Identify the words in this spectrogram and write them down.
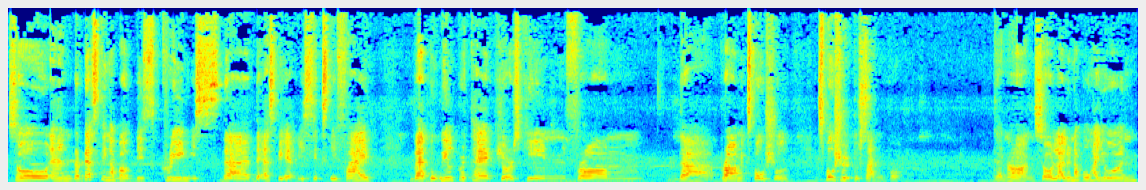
So, and the best thing about this cream is that the SPF is 65 that will protect your skin from the from exposure exposure to sun po. Ganon. So, lalo na po ngayon,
